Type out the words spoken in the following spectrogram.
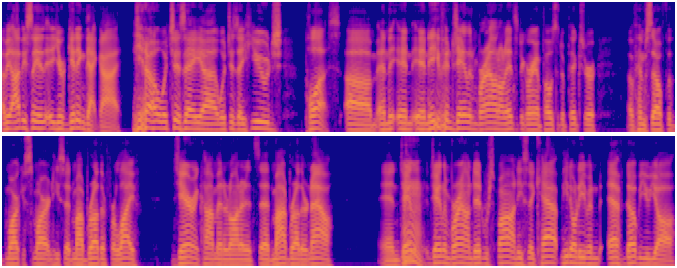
I mean, obviously you're getting that guy, you know, which is a uh, which is a huge plus. Um, and the, and and even Jaylen Brown on Instagram posted a picture of himself with Marcus Smart, and he said, "My brother for life." Jaren commented on it and said, "My brother now." And Jaylen mm. Brown did respond. He said, "Cap, he don't even fw y'all,"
